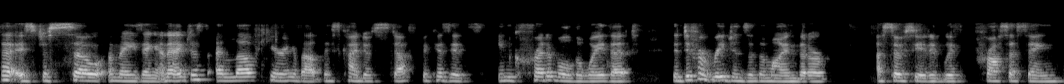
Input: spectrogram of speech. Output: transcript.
That is just so amazing. And I just, I love hearing about this kind of stuff because it's incredible the way that the different regions of the mind that are associated with processing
